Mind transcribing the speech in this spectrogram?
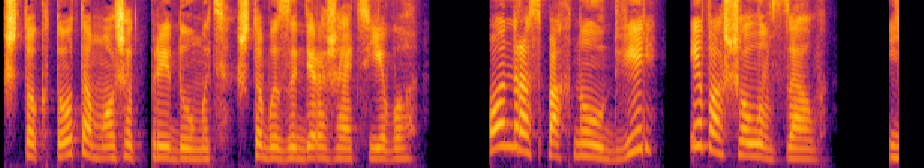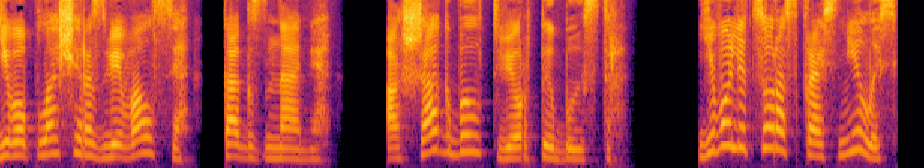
что кто-то может придумать, чтобы задержать его. Он распахнул дверь и вошел в зал. Его плащ развивался, как знамя, а шаг был тверд и быстр. Его лицо раскраснелось,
